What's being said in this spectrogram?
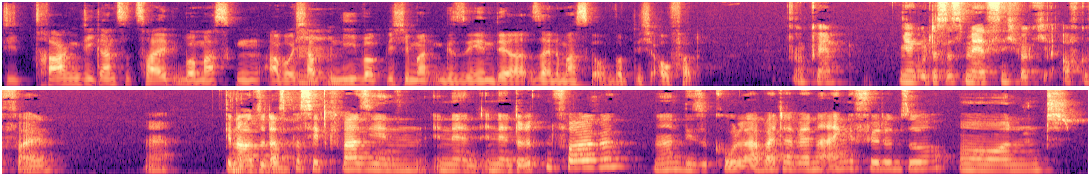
die tragen die ganze Zeit über Masken, aber ich Mhm. habe nie wirklich jemanden gesehen, der seine Maske auch wirklich aufhat. Okay. Ja gut, das ist mir jetzt nicht wirklich aufgefallen. Ja. Genau, also das passiert quasi in, in, der, in der dritten Folge. Ne? Diese Kohlearbeiter werden eingeführt und so. Und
